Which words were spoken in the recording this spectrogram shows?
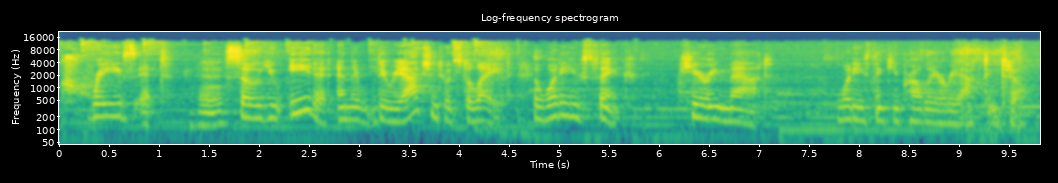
craves it. Mm-hmm. So you eat it, and the, the reaction to it's delayed. So, what do you think, hearing that? What do you think you probably are reacting to?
